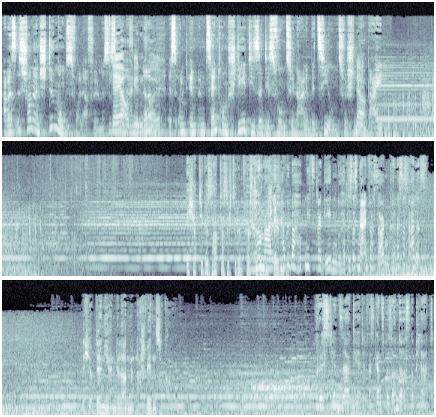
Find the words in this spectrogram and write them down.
aber es ist schon ein stimmungsvoller Film. Es ist Ja, ein, ja, auf ein, jeden ne, Fall. Es, und im, im Zentrum steht diese dysfunktionale Beziehung zwischen Ja. den beiden. Ich hab dir gesagt, dass ich zu dem Hör Festival in mal, ich Schweden habe bin. überhaupt nichts dagegen. Du hättest es mir einfach sagen können. Das ist alles. Ich habe Danny eingeladen, mit nach Schweden zu kommen. Christian sagt, ihr hättet was ganz Besonderes geplant.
